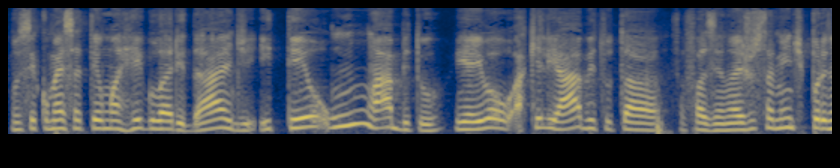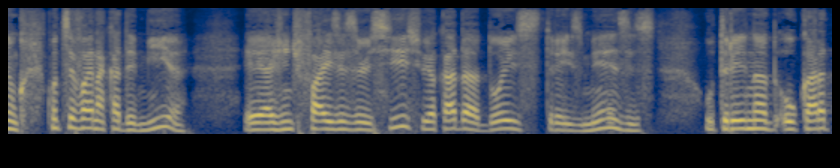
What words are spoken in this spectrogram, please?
você começa a ter uma regularidade e ter um hábito. E aí, aquele hábito tá, tá fazendo. É justamente, por exemplo, quando você vai na academia, é, a gente faz exercício e a cada dois, três meses o treinador, o cara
